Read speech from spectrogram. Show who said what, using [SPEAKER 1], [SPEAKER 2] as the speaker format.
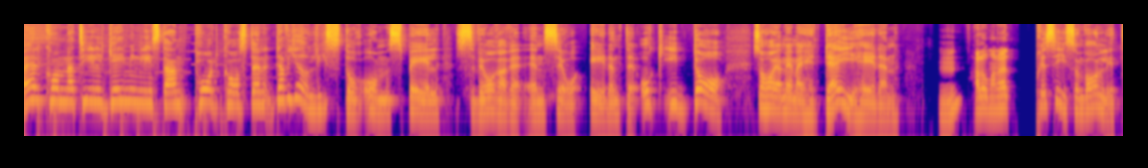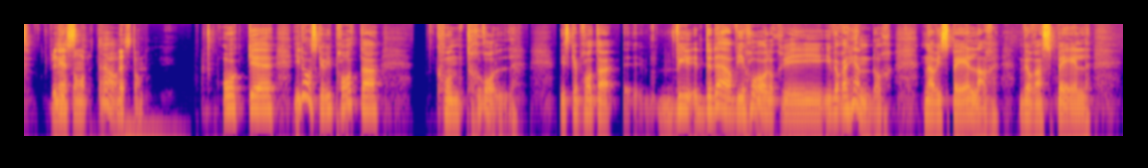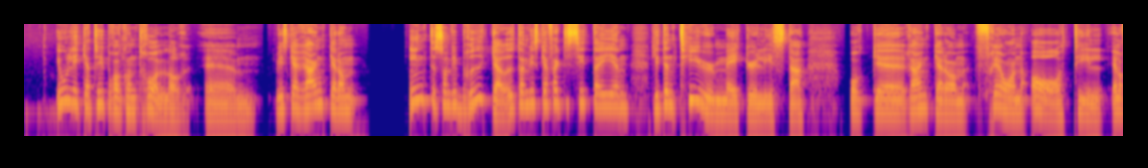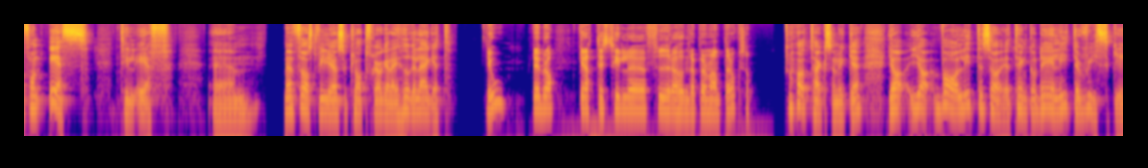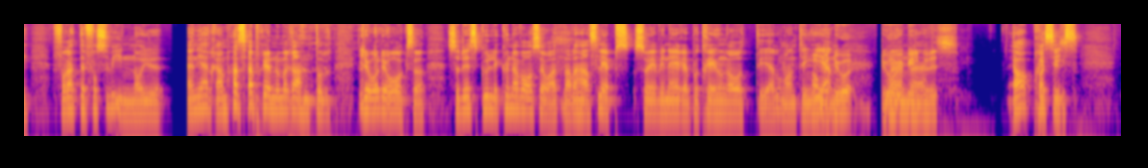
[SPEAKER 1] Välkomna till Gaminglistan, podcasten där vi gör listor om spel. Svårare än så är det inte. Och idag så har jag med mig dig, Heden.
[SPEAKER 2] Mm. Hallå Manuel.
[SPEAKER 1] Precis som vanligt.
[SPEAKER 2] Precis
[SPEAKER 1] Näst-
[SPEAKER 2] som vanligt.
[SPEAKER 1] ja.
[SPEAKER 2] Nästan.
[SPEAKER 1] Och eh, idag ska vi prata kontroll. Vi ska prata eh, vi, det där vi har i, i våra händer när vi spelar våra spel. Olika typer av kontroller. Eh, vi ska ranka dem, inte som vi brukar, utan vi ska faktiskt sitta i en liten tiermaker-lista och eh, ranka dem från A till, eller från S till F. Ehm, men först vill jag såklart fråga dig, hur är läget?
[SPEAKER 2] Jo, det är bra. Grattis till eh, 400 prenumeranter också.
[SPEAKER 1] Ja, tack så mycket. Jag, jag var lite så, jag tänker det är lite risky, för att det försvinner ju en jädra massa prenumeranter då och då också. Så det skulle kunna vara så att när det här släpps så är vi nere på 380 eller någonting
[SPEAKER 2] Ja,
[SPEAKER 1] igen.
[SPEAKER 2] men du, du har ju
[SPEAKER 1] Men, eh,
[SPEAKER 2] bildbevis.
[SPEAKER 1] Ja, precis.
